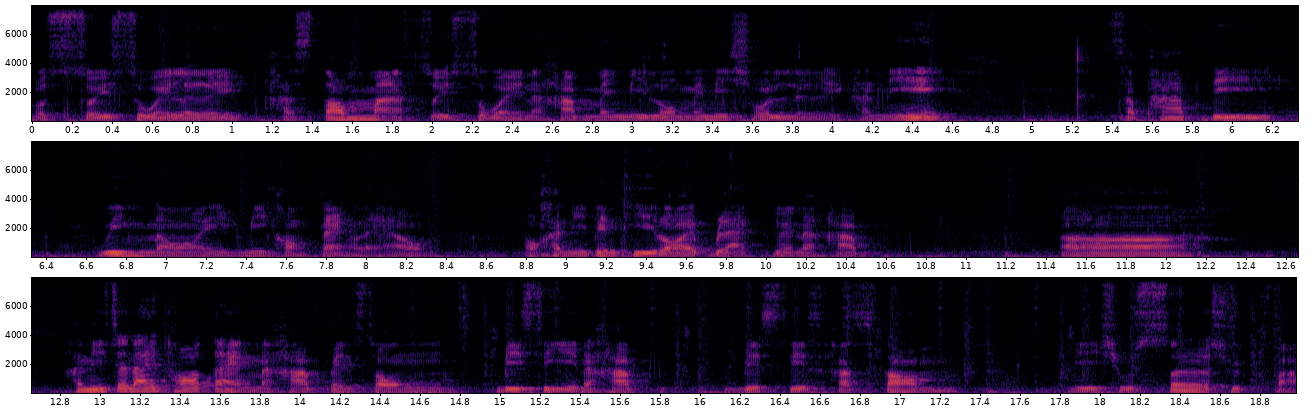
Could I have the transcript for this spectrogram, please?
รถสวย ๆ เลย คัสตอมมาสวย ๆ นะครับ ไม่มีล้มไม่มีชนเลย คันนี้สภาพดีวิ่งน้อยมีของแต่งแล้ว เอาคันนี้เป็น T100 Black ด้วยนะครับอ่อคันนี้จะได้ท่อแต่งนะครับ เป็นทรง BC นะครับ Business Custom มีชุดเซอร์ชุดฝา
